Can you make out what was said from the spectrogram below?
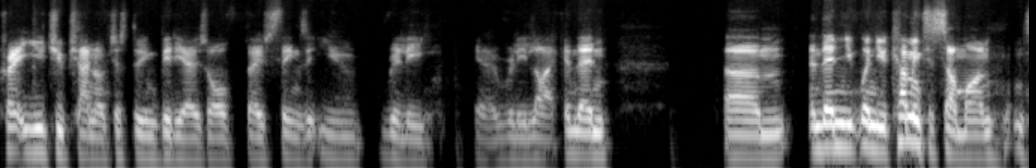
create a YouTube channel just doing videos of those things that you really you know really like, and then um, and then when you're coming to someone and,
